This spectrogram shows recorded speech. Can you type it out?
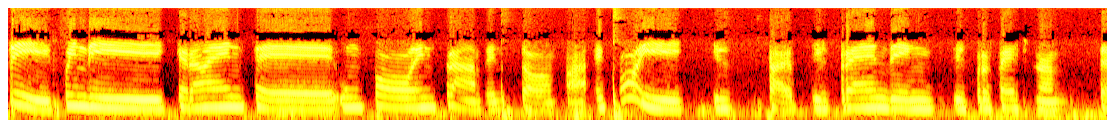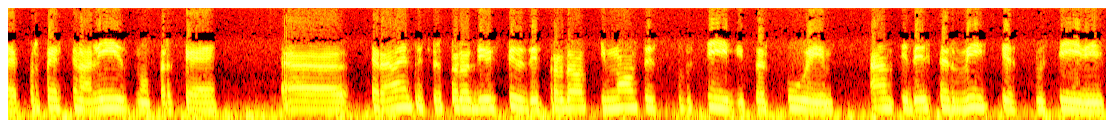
sì, quindi chiaramente un po' entrambe, insomma. E poi il, sai, il branding, il professional, cioè, professionalismo, perché eh, chiaramente cercherò di offrire dei prodotti molto esclusivi, per cui, anzi dei servizi esclusivi.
